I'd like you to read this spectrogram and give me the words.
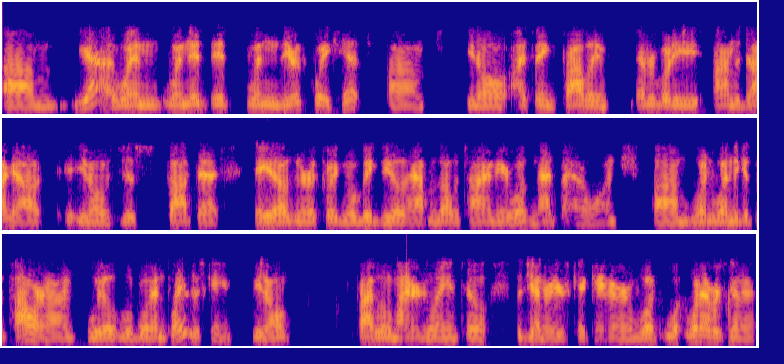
um, yeah, when when it it when the earthquake hit, um, you know, I think probably everybody on the dugout, you know, just thought that hey, that was an earthquake, no big deal. It happens all the time here. It wasn't that bad a one. Um, when when they get the power on, we'll we'll go ahead and play this game. You know, probably a little minor delay until the generators kick in or what, what whatever's going to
